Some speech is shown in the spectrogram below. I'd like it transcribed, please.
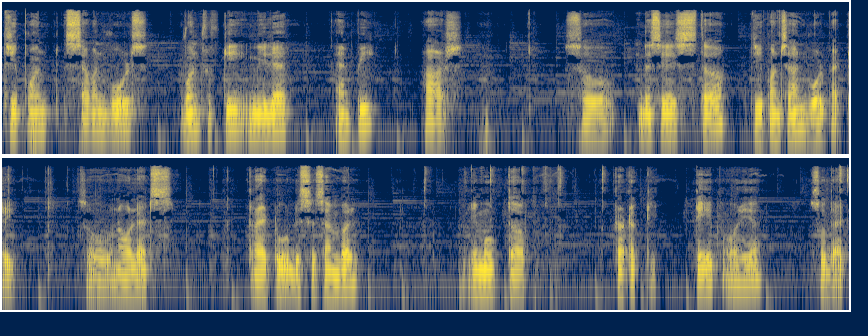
3.7 volts 150 milliampere hours. So this is the 3.7 volt battery. So now let's try to disassemble remove the protective tape over here so that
